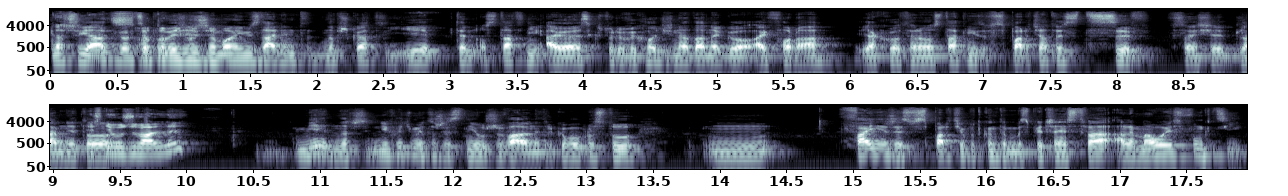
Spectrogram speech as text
Znaczy ja Więc tylko chcę powiedzieć, że moim zdaniem ten, na przykład je- ten ostatni iOS, który wychodzi na danego iPhone'a, jako ten ostatni ze wsparcia, to jest syf. W sensie dla mnie to... Jest nieużywalny? Nie, znaczy nie chodzi mi o to, że jest nieużywalny, tylko po prostu mm, fajnie, że jest wsparcie pod kątem bezpieczeństwa, ale mało jest funkcji.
